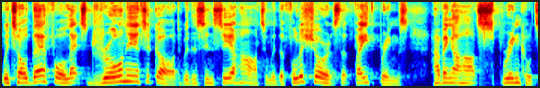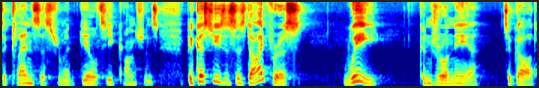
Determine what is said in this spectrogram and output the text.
we're told, therefore, let's draw near to God with a sincere heart and with the full assurance that faith brings, having our hearts sprinkled to cleanse us from a guilty conscience. Because Jesus has died for us, we can draw near to God.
